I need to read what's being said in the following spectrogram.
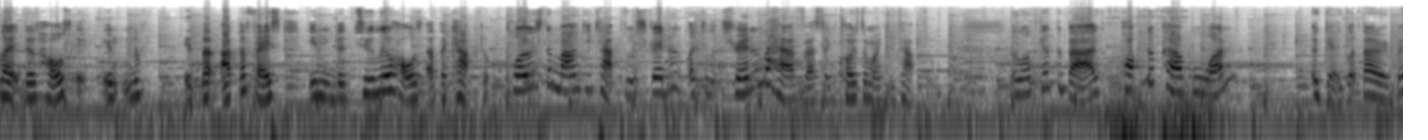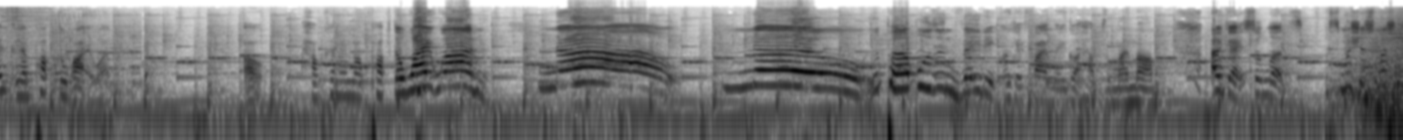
like the holes in the, at the face in the two little holes at the capsule. Close the monkey capsule, straighten, like, straighten the hair first and close the monkey capsule. Then let's get the bag, pop the purple one. Okay, got that open, and then pop the white one. Oh, how can I not pop the white one? No! No! The purple's invading. Okay, finally I got help from my mom. Okay, so let's smush it, smush it,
